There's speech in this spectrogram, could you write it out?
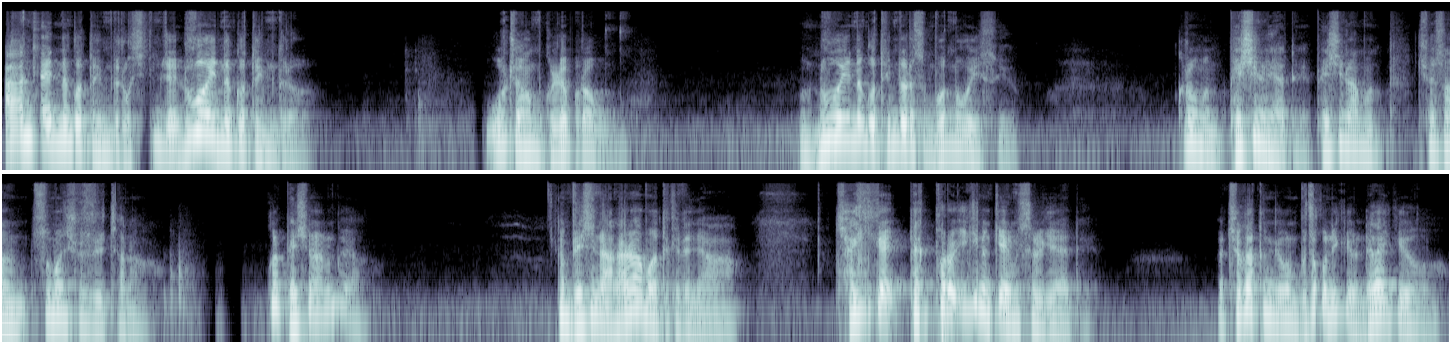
앉아 있는 것도 힘들고 심지어 누워 있는 것도 힘들어. 우울증 한번 걸려보라고. 누워 있는 것도 힘들어서 못 누워 있어요. 그러면 배신을 해야 돼. 배신하면 최소한 숨은 쉴 수 있잖아. 그걸 배신하는 거야. 그럼 배신 안 하려면 어떻게 되냐. 자기가 100% 이기는 게임 설계해야 돼. 저 같은 경우는 무조건 이겨요. 내가 이겨요.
